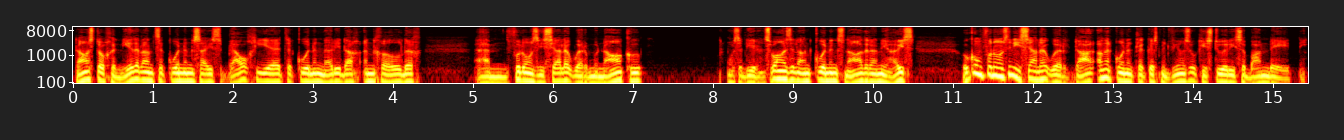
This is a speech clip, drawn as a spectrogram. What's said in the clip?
Daar's tog 'n Nederlandse koningshuis, België het 'n koning nou die dag ingehuldig. Ehm um, voel ons dieselfde oor Monaco. Ons het hier in Swaziland konings nader aan die huis. Hoekom voel ons nie dieselfde oor daai ander koninklikes met wie ons ook historiese bande het nie?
